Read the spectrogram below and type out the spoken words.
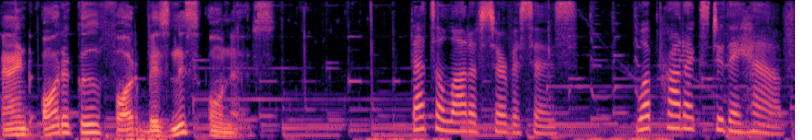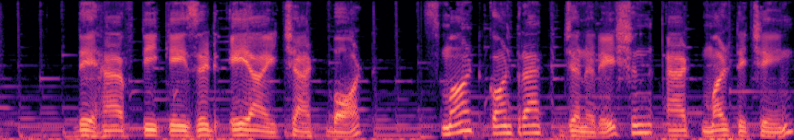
and Oracle for business owners. That's a lot of services. What products do they have? They have TKZ AI chatbot, smart contract generation at multichain,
